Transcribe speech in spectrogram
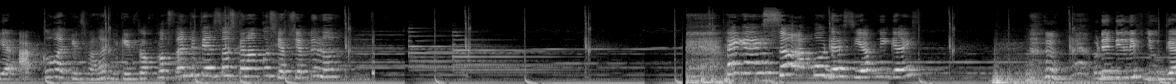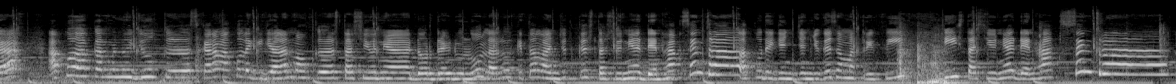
biar aku makin semangat bikin vlog-vlog selanjutnya. So sekarang aku siap-siap dulu. Hai guys, so aku udah siap nih guys. udah di lift juga. Aku akan menuju ke sekarang aku lagi jalan mau ke stasiunnya Dordrecht dulu lalu kita lanjut ke stasiunnya Den Haag Central. Aku udah janjian juga sama Trivi di stasiunnya Den Haag Central.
